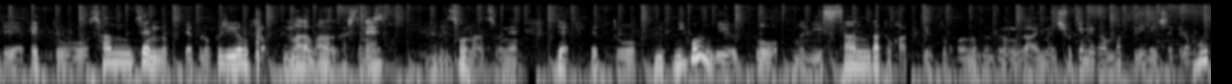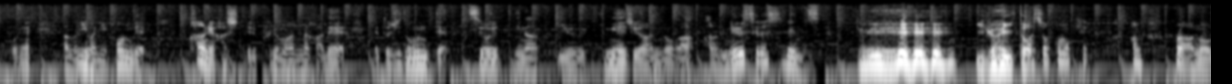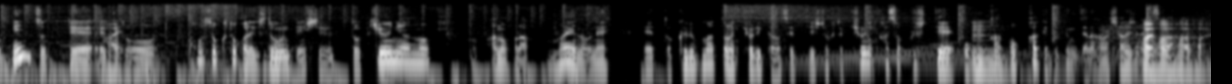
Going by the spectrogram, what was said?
で、えっと、3664キロまだまだですね走ってます。。うんそうなんですよね。で、えっと、に日本で言うと、日産だとかっていうところの部分が今一生懸命頑張ってるイメージだけど、もう一個ね、あの、今日本でかなり走ってる車の中で、えっと、自動運転強いなっていうイメージがあるのが、あの、メルセデス・ベンツ。ええ 意外とあ。そこも結構、あの、ほら、あの、ベンツって、えっと、高速とかで自動運転してると、急にあの、あの、ほら、前のね、えっと、車との距離感設定しておくと、急に加速して追っか,、うん追っかけていくみたいな話あるじゃないはいですか。はいはいはい。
